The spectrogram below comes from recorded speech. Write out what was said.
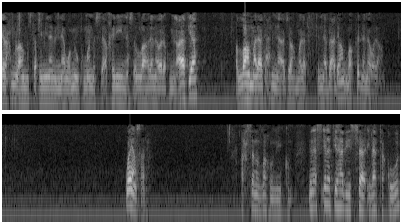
يرحم الله المستقيمين منا ومنكم والمستأخرين. نسأل الله لنا ولكم العافية. اللهم لا تحرمنا أجرهم ولا تفتنا بعدهم واغفر لنا ولهم. وينصرف أحسن الله إليكم. من أسئلة هذه السائلة تقول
